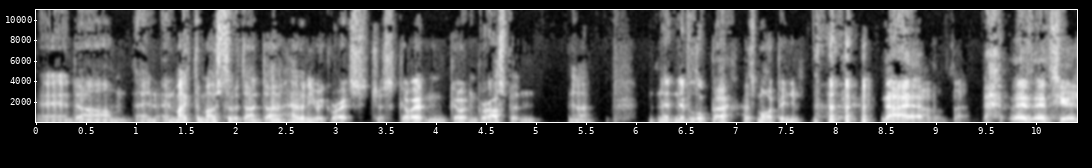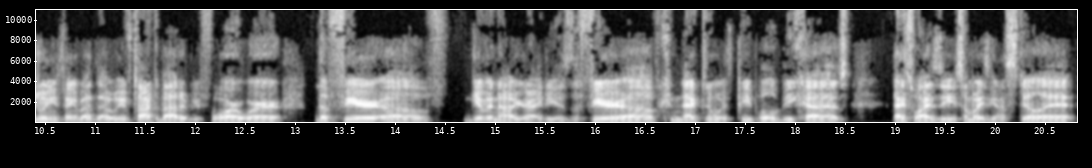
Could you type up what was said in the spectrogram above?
and, um, and, and make the most of it. Don't, don't have any regrets. Just go out and go out and grasp it and, you know, never look back. That's my opinion. no, I, it's huge when you think about that. We've talked about it before where the fear of giving out your ideas, the fear of connecting with people because XYZ, somebody's going to steal it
